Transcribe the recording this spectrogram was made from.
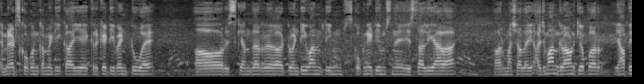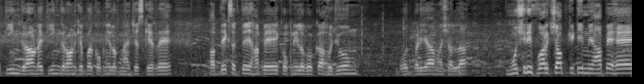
एमिरेट्स कोकन कमेटी का ये क्रिकेट इवेंट टू है और इसके अंदर 21 टीम्स कोकनी टीम्स ने हिस्सा लिया हुआ है और माशाल्लाह अजमान ग्राउंड के ऊपर, यहाँ पे तीन ग्राउंड है, तीन ग्राउंड के ऊपर कोकनी लोग मैचेस खेल रहे हैं। आप देख सकते हैं यहाँ पे कोकनी लोगों का हजूम, बहुत बढ़िया, माशाल्लाह। मुशरिफ वर्कशॉप की टीम यहाँ पे है।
